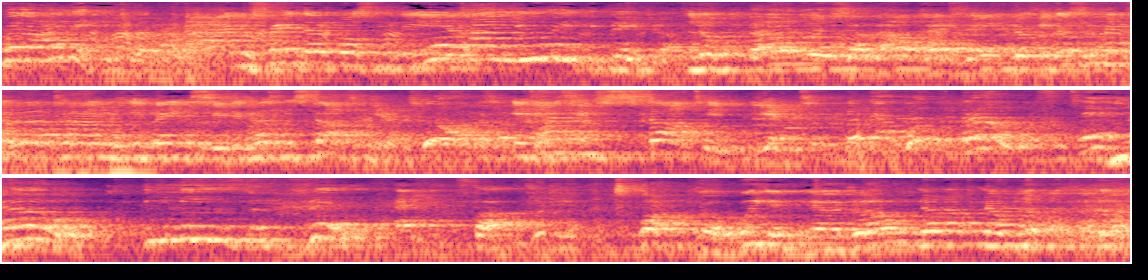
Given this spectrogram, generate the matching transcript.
Well, I make it 12. I'm afraid that wasn't the, What time do you make it, Major? Look, okay, look, it doesn't matter what time he makes it, it hasn't started yet. What? It hasn't started yet. But that was the bell, wasn't it? No, he means the drill hasn't started. What? No, we didn't hear a. No, no, no, look, look.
